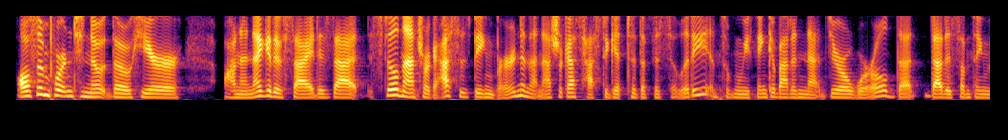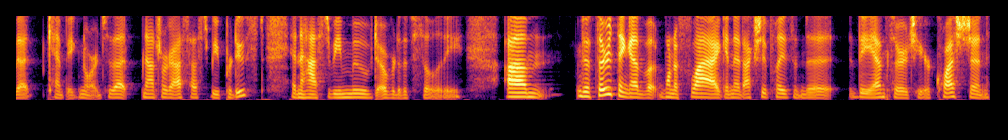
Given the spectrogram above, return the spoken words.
Also important to note, though, here on a negative side is that still natural gas is being burned and that natural gas has to get to the facility and so when we think about a net zero world that that is something that can't be ignored so that natural gas has to be produced and it has to be moved over to the facility um, the third thing I want to flag, and it actually plays into the answer to your question,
